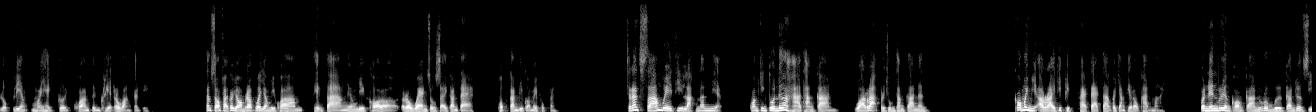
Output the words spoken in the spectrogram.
หลบเลี่ยงไม่ให้เกิดความตึงเครียดระหว่างกันเอง ทั้งสองฝ่ายก็ยอมรับว่ายังมีความเห็นต่างยังมีข้อระแวงสงสัยกันแต่พบกันดีกว่าไม่พบกัน ฉะนั้นสามเวทีหลักนั้นเนี่ยความจริงตัวเนื้อหาทางการ วาระประชุมทางการนั้น ก็ไม่มีอะไรที่ผิดแผกแตกต่างไปจากที่เราคาดหมาย ก็เน้นเรื่องของการร่วมมือกันเรื่องสี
